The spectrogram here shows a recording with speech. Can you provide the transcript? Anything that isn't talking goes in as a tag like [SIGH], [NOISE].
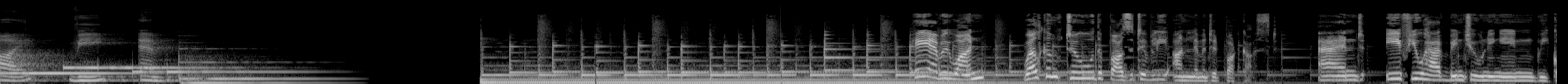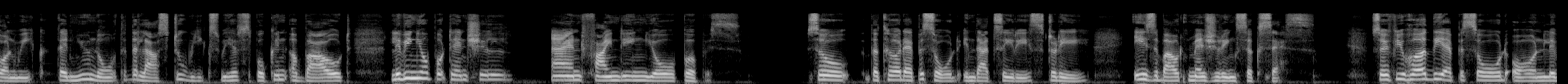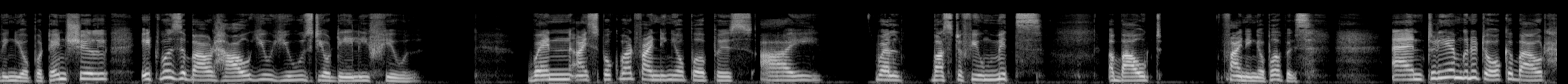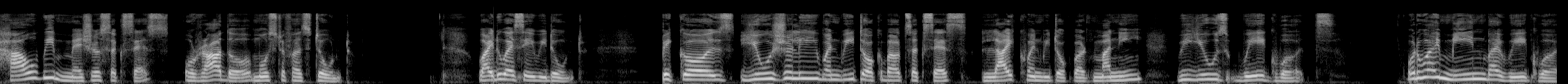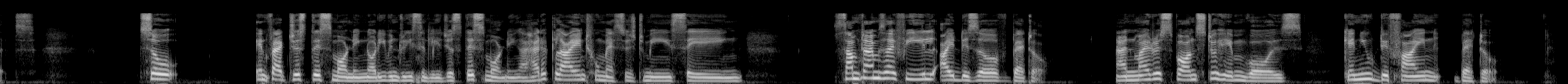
I V M. Hey everyone, welcome to the Positively Unlimited podcast. And if you have been tuning in week on week, then you know that the last two weeks we have spoken about living your potential and finding your purpose. So, the third episode in that series today is about measuring success. So, if you heard the episode on living your potential, it was about how you used your daily fuel. When I spoke about finding your purpose, I, well, bust a few myths about finding your purpose. And today I'm going to talk about how we measure success, or rather, most of us don't. Why do I say we don't? Because usually when we talk about success, like when we talk about money, we use vague words. What do I mean by vague words? So, in fact, just this morning, not even recently, just this morning, I had a client who messaged me saying, Sometimes I feel I deserve better. And my response to him was, Can you define better?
